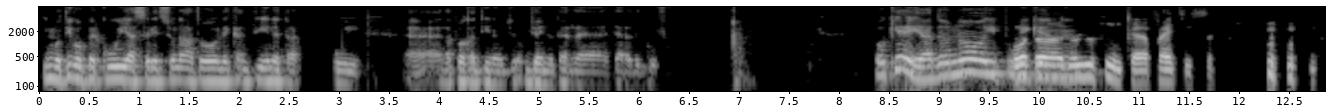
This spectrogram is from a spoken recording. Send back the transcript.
il motivo per cui ha selezionato le cantine, tra cui eh, la tua cantina Eugenio Terra, Terra del Gufo. Ok, I don't know if we What uh, can... do you think, uh, Francis?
